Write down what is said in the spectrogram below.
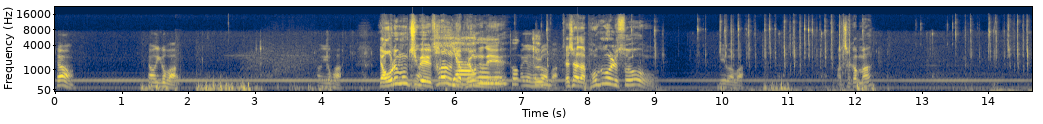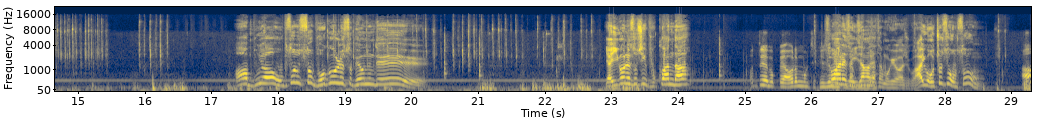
형, 형 이거 봐. 형 이거 봐. 야 얼음뭉치 왜 사라졌냐 배웠는데 얘? 형 일로 복근. 와봐. 야, 자, 나 버그 걸렸어. 얘 봐봐. 아, 잠깐만. 아, 뭐야, 없어졌어. 버그 걸렸어. 배웠는데. 야, 이거는 솔직히 복구한다. 어떻게 해볼게요? 얼음뭉치 그 소환해서 이상한 사탕 먹여가지고. 아, 이거 어쩔 수가 없어. 어?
